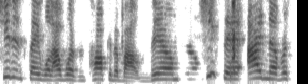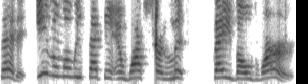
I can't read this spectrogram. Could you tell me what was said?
She didn't say, well, I wasn't talking about them. She said, I never said it. Even when we sat there and watched her lips say those words.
